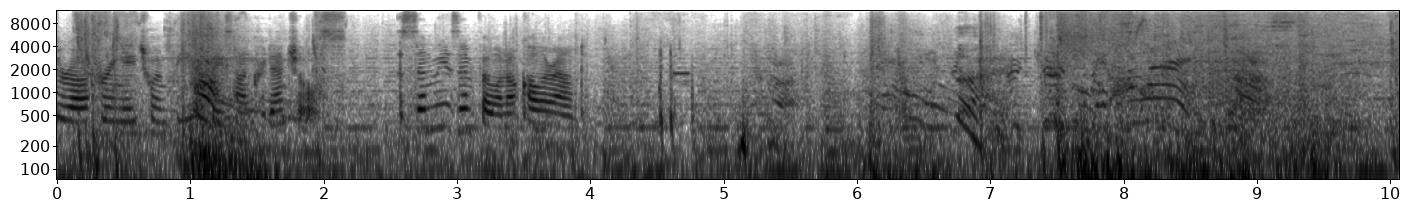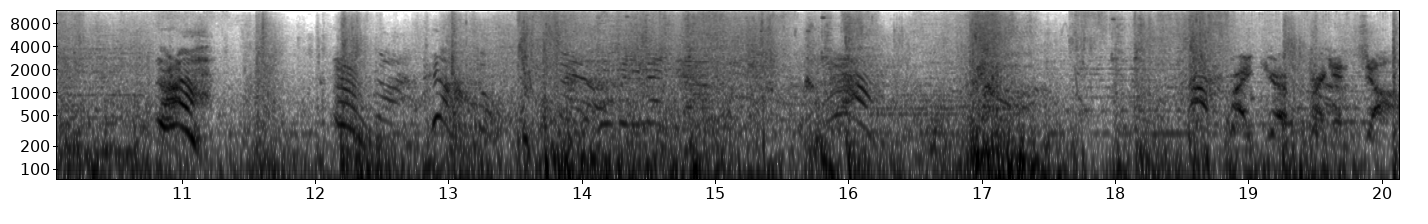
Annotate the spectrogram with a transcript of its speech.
Are offering H-1Bs based on credentials. Send me his info and I'll call around! I'll break your friggin' jaw!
